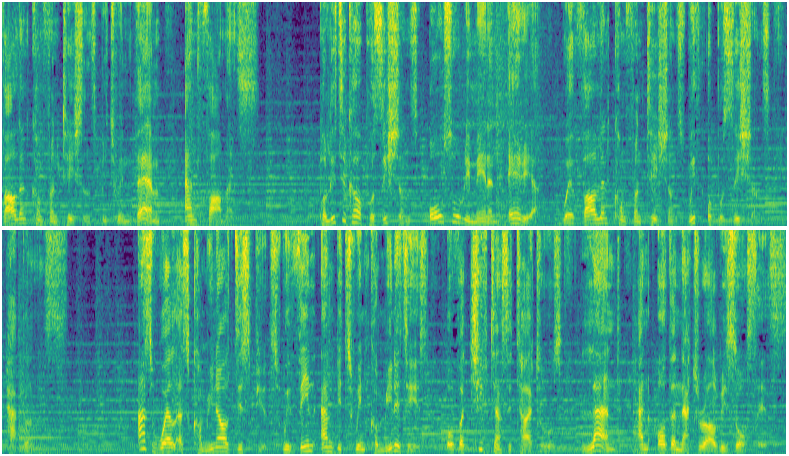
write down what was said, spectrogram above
violent confrontations between them and farmers. Political positions also remain an area where violent confrontations with oppositions happens as well as communal disputes within and between communities over chieftaincy titles, land and other natural resources.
